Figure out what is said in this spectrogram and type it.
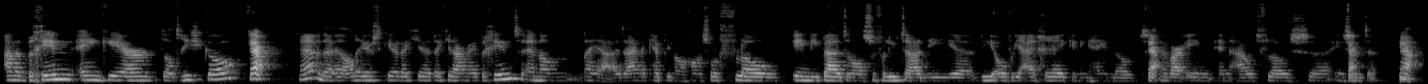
aan het begin één keer dat risico. Ja. Hè, de allereerste keer dat je, dat je daarmee begint. En dan, nou ja, uiteindelijk heb je dan gewoon een soort flow in die buitenlandse valuta die, eh, die over je eigen rekening heen loopt. Ja. En waar in- en outflows eh in Ja. zitten. Ja.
